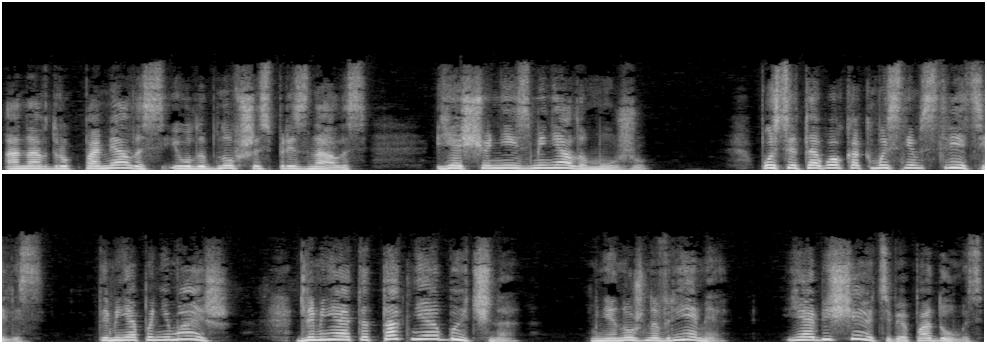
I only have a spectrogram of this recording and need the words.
она вдруг помялась и, улыбнувшись, призналась, я еще не изменяла мужу. После того, как мы с ним встретились, ты меня понимаешь? Для меня это так необычно. Мне нужно время. Я обещаю тебе подумать,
